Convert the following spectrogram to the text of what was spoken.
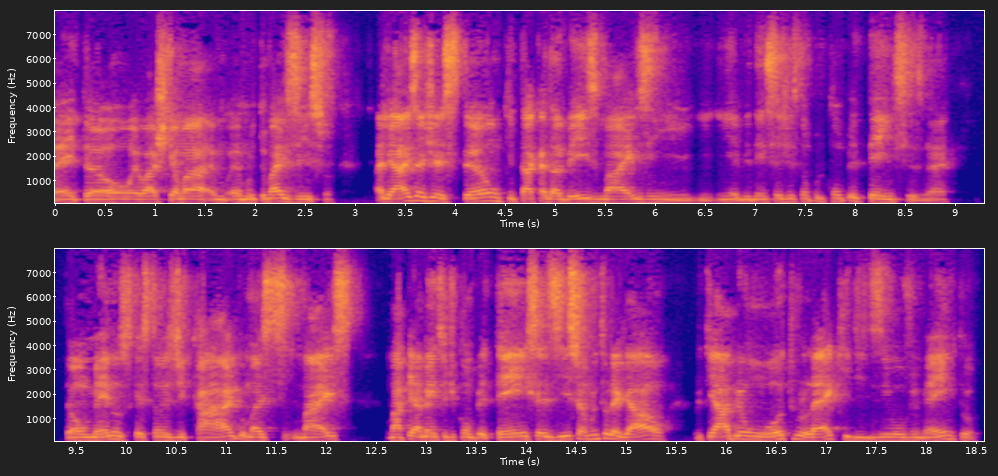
né? Então, eu acho que é, uma, é muito mais isso. Aliás, a gestão que está cada vez mais em, em evidência é a gestão por competências, né? Então, menos questões de cargo, mas mais mapeamento de competências. E isso é muito legal, porque abre um outro leque de desenvolvimento.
